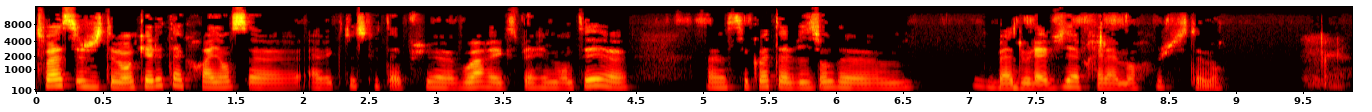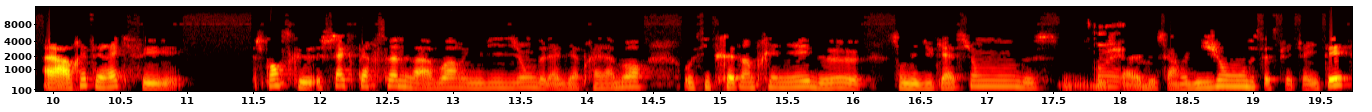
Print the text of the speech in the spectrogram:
toi, c'est justement, quelle est ta croyance euh, avec tout ce que tu as pu euh, voir et expérimenter euh, C'est quoi ta vision de, bah, de la vie après la mort, justement? Alors après, c'est vrai que c'est. Je pense que chaque personne va avoir une vision de la vie après la mort aussi très imprégnée de son éducation, de, de, Ouais. sa, de sa religion, de sa spiritualité.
